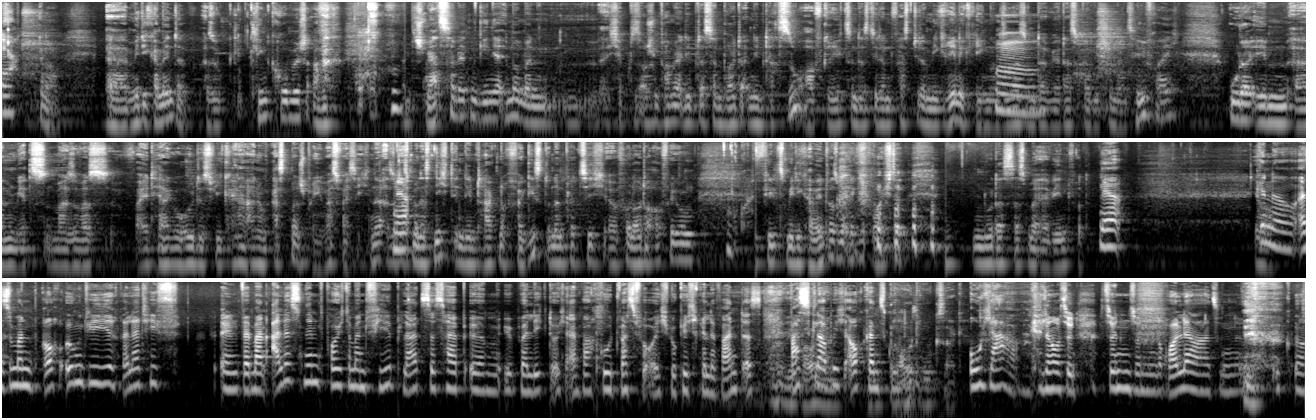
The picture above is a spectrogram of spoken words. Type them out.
Ja. Genau. Äh, Medikamente, also kl- klingt komisch, aber Schmerztabletten gehen ja immer. Man, ich habe das auch schon ein paar Mal erlebt, dass dann Leute an dem Tag so aufgeregt sind, dass die dann fast wieder Migräne kriegen und sowas. Und da wäre das, glaube ich, schon ganz hilfreich. Oder eben ähm, jetzt mal sowas weit hergeholtes wie, keine Ahnung, Asthmaspray, was weiß ich. Ne? Also, Ja. dass man das nicht in dem Tag noch vergisst und dann plötzlich äh, vor lauter Aufregung fehlt Medikament, was man eigentlich bräuchte. Nur, dass das mal erwähnt wird. Ja. Ja. Genau, also man braucht irgendwie relativ, wenn man alles nimmt, bräuchte man viel Platz. Deshalb ähm, überlegt euch einfach gut, was für euch wirklich relevant ist. Was, glaube ich, auch ganz gut ist. Brautrucksack. Oh ja, genau, so, ein- so, so ein Roller, so ein, äh,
